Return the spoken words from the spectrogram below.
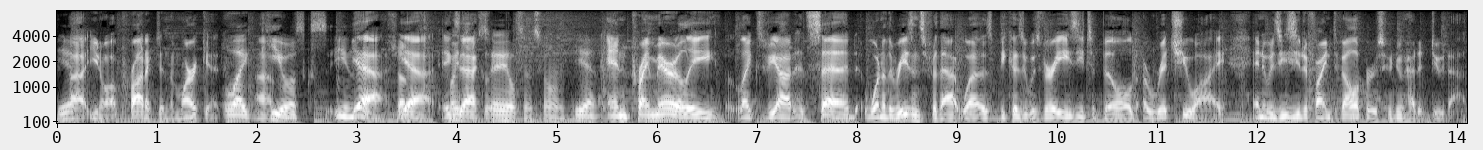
Yeah. uh, you know, a product in the market. Like kiosks in Yeah, shops. yeah, exactly. Sales and so on. Yeah. And primarily, like Zviad had said, one of the reasons for that was because it was very easy to build a rich UI, and it was easy to find developers who knew how to do that.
